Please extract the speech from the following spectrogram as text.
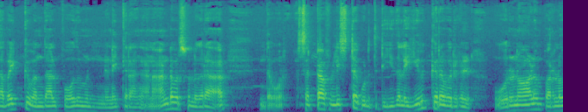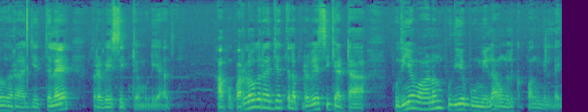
சபைக்கு வந்தால் போதும் என்று நினைக்கிறாங்க. ஆனால் ஆண்டவர் சொல்லுகிறார் இந்த ஒரு செட் ஆஃப் லிஸ்ட்டை கொடுத்துட்டு இதில் இருக்கிறவர்கள் ஒரு நாளும் பரலோக ராஜ்யத்தில் பிரவேசிக்க முடியாது. அப்போ பரலோக ராஜ்யத்தில் பிரவேசிக்காட்டா புதிய வானம் புதிய பூமியில் அவங்களுக்கு பங்கில்லை.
